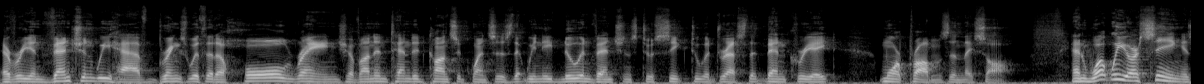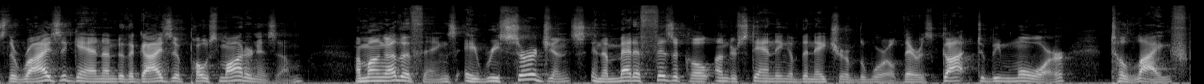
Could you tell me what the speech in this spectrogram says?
Every invention we have brings with it a whole range of unintended consequences that we need new inventions to seek to address that then create more problems than they solve. And what we are seeing is the rise again under the guise of postmodernism, among other things, a resurgence in a metaphysical understanding of the nature of the world. There has got to be more to life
